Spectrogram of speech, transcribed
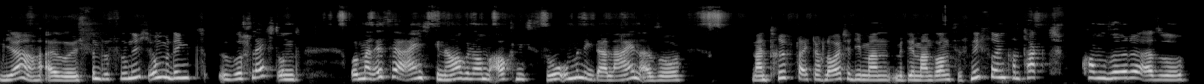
ja, also ich finde das nicht unbedingt so schlecht und und man ist ja eigentlich genau genommen auch nicht so unbedingt allein. Also man trifft vielleicht auch Leute, die man mit denen man sonst jetzt nicht so in Kontakt kommen würde. Also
